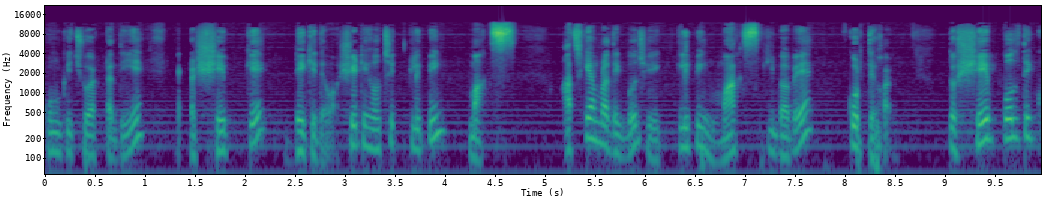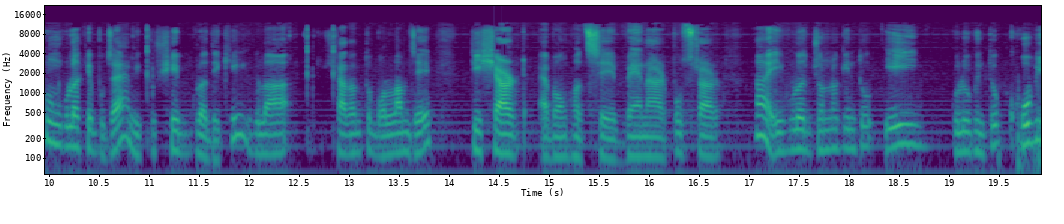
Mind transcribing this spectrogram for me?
কোনো কিছু একটা দিয়ে একটা শেপকে ডেকে দেওয়া, সেটি হচ্ছে ক্লিপিং মার্কস আজকে আমরা দেখব যে ক্লিপিং মার্কস কীভাবে করতে হয়। তো শেপ বলতে কোনগুলোকে বোঝায়? আমি একটু শেপগুলো দেখি, এগুলা সাধারণত বললাম যে টি শার্ট এবং হচ্ছে ব্যানার পোস্টার হ্যাঁ এগুলোর জন্য কিন্তু এইগুলো কিন্তু খুবই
